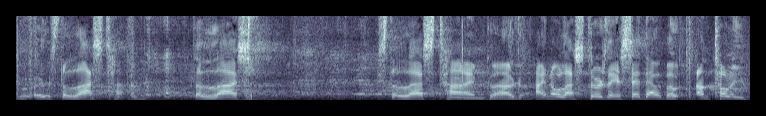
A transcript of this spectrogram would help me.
this is the last time, the last it's the last time, God. I know last Thursday I said that, but I'm telling you.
